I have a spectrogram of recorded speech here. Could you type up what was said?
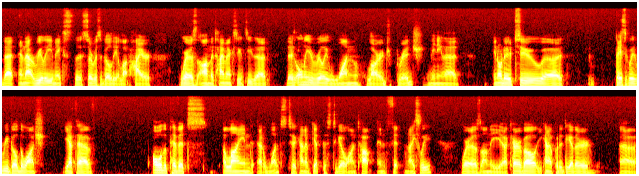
That and that really makes the serviceability a lot higher. Whereas on the Timex, you can see that there's only really one large bridge, meaning that in order to uh, basically rebuild the watch, you have to have all the pivots aligned at once to kind of get this to go on top and fit nicely. Whereas on the uh, Caravelle, you kind of put it together uh,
